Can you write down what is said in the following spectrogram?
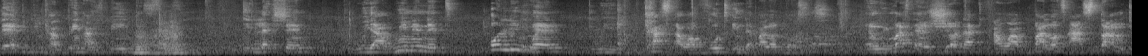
the NPP campaign has been this election, we are winning it only when we cast our vote in the ballot boxes. And we must ensure that our ballots are stamped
